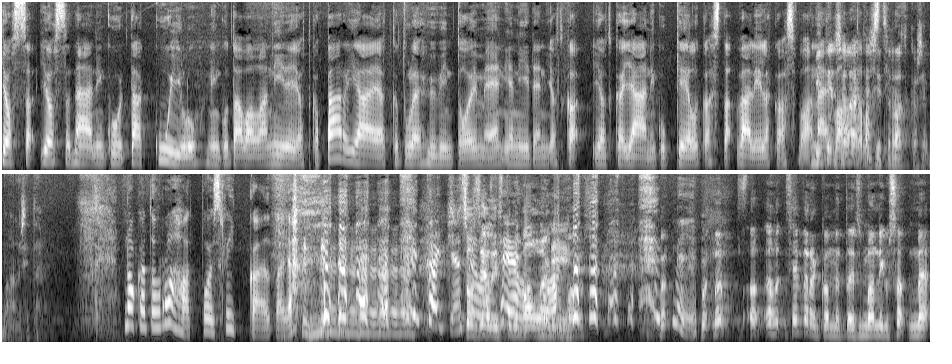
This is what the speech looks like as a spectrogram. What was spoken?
jossa, jossa nämä, niin kuin, tämä kuilu niin kuin tavallaan niiden, jotka pärjää ja jotka tulee hyvin toimeen ja niiden, jotka, jotka jää niin kuin kelkasta välillä kasvaa Miten näin valtavasti. Miten sä ratkaisemaan sitä? No kato rahat pois rikkailta ja kaikkea Sosialistinen vallankumous. niin. mä, mä, sen verran kommentoisin, mä, niin kuin, mä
